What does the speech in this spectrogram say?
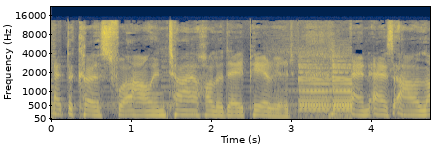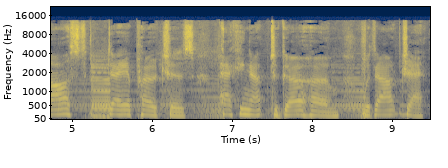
at the coast for our entire holiday period, and as our last day approaches, packing up to go home without Jack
